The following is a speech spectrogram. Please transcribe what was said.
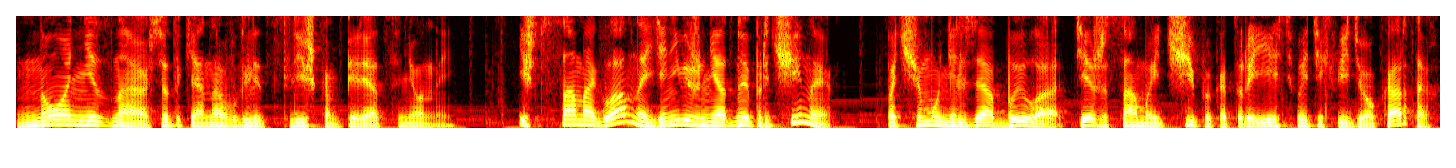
Но не знаю, все-таки она выглядит слишком переоцененной. И что самое главное, я не вижу ни одной причины, почему нельзя было те же самые чипы, которые есть в этих видеокартах,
